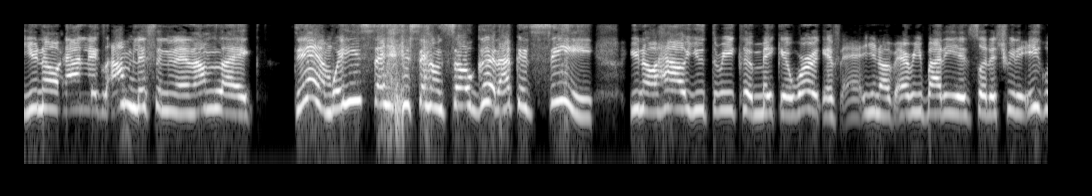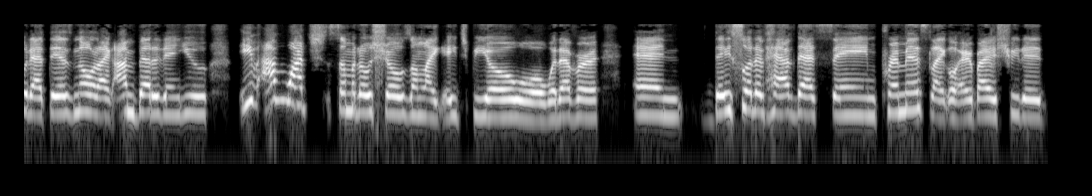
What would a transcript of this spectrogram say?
you know, Alex, I'm listening and I'm like, damn, what he's saying sounds so good. I could see, you know, how you three could make it work if eh, you know if everybody is sort of treated equal. That there's no like I'm better than you. Even I've watched some of those shows on like HBO or whatever, and they sort of have that same premise, like oh everybody's treated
